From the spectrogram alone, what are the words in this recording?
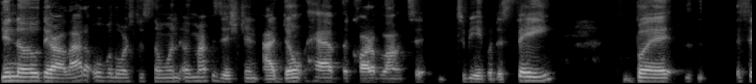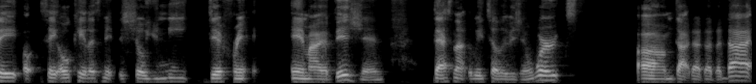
you know, there are a lot of overlords for someone in my position. I don't have the carte blanche to, to be able to say, but say, say, okay, let's make the show unique, different in my vision. That's not the way television works. Um, dot, dot, dot, dot, dot.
